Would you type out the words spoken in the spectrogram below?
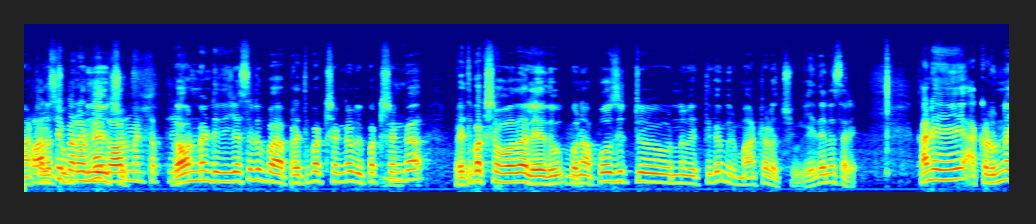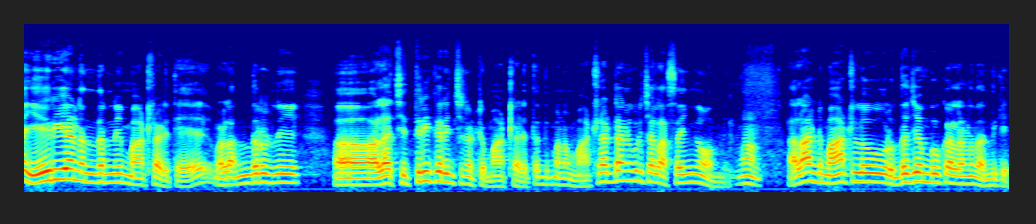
మాట్లాడచ్చు గవర్నమెంట్ ఇది చేస్తాడు ప్రతిపక్షంగా విపక్షంగా ప్రతిపక్ష హోదా లేదు. కొన్ని అపోజిట్ ఉన్న వ్యక్తిగా మీరు మాట్లాడొచ్చు ఏదైనా సరే. కానీ అక్కడ ఉన్న ఏరియాని అందరినీ మాట్లాడితే వాళ్ళందరినీ అలా చిత్రీకరించినట్టు మాట్లాడితే అది మనం మాట్లాడడానికి కూడా చాలా అసహ్యంగా ఉంది. అలాంటి మాటలు వృద్ధ జంబూకాలు అన్నది అందుకే.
